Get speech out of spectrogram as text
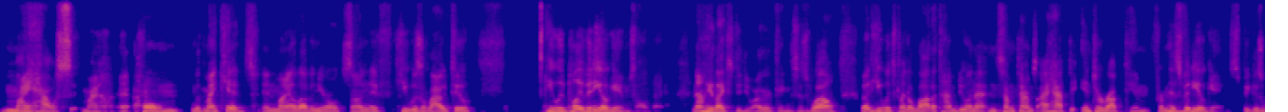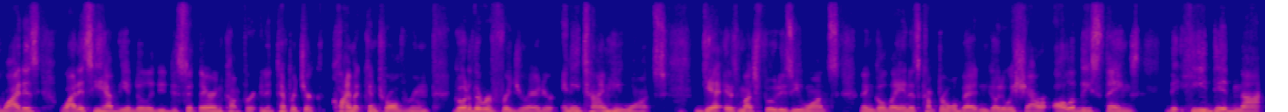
my house my at home with my kids. And my 11 year old son if he was allowed to he would play video games all day now he likes to do other things as well, but he would spend a lot of time doing that. And sometimes I have to interrupt him from his video games because why does why does he have the ability to sit there in comfort in a temperature climate controlled room, go to the refrigerator anytime he wants, get as much food as he wants, then go lay in his comfortable bed and go to a shower, all of these things that he did not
